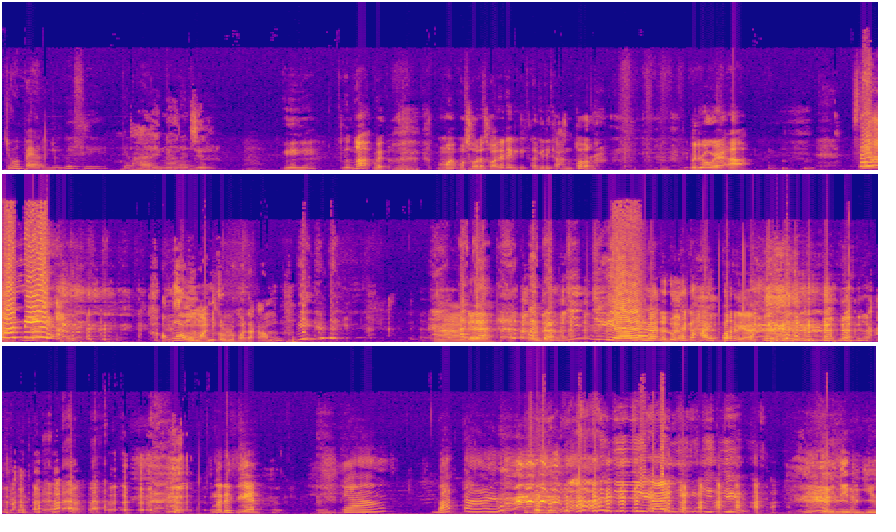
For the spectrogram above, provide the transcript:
Cuma PR juga sih tiap hari Ngapain, dimandi. anjir? Iya iya. Itu enggak mau, mau sore-sore lagi, lagi di kantor. Berdua WA. Saya mandi. Aku gak mau mandi kalau belum ada kamu. Nah, ada, udah. Jijik ya. Enggak ada dulu agak hyper ya. Enggak ada VN. Yang bad time. Jijik anjing jijik. Ini bikin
